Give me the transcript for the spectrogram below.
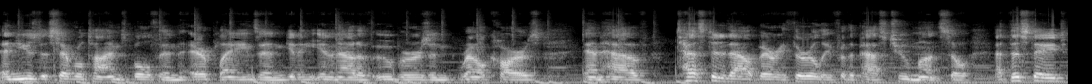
and used it several times both in airplanes and getting in and out of Ubers and rental cars and have tested it out very thoroughly for the past two months. So at this stage,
